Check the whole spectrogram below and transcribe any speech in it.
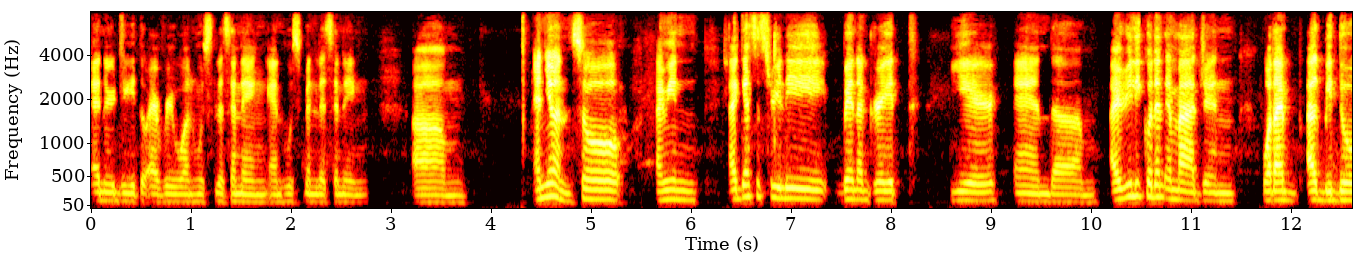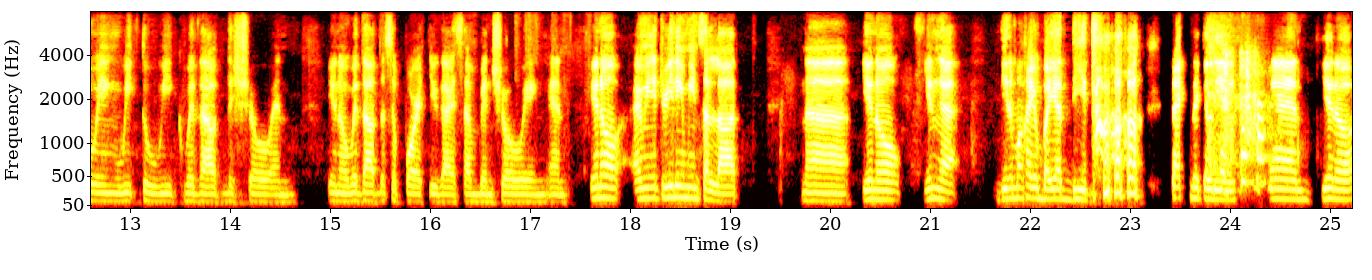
energy to everyone who's listening and who's been listening. Um, and yun, so I mean, I guess it's really been a great year, and um, I really couldn't imagine what I'm, I'll be doing week to week without the show and you know without the support you guys have been showing and you know I mean it really means a lot na you know yun nga di naman kayo bayad dito technically and you know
